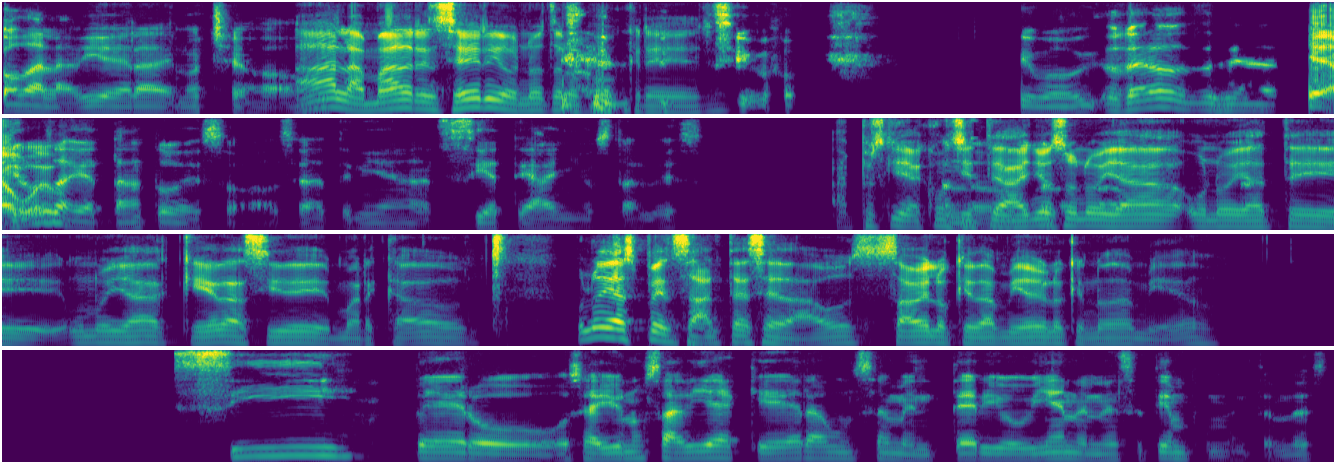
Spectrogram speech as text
Toda la vida era de noche. ¿va? Ah, la madre, en serio, no te lo puedo creer. Sí, bo. Sí, bo. Pero, o sea, yo no sabía tanto de eso. O sea, tenía siete años tal vez. Ah, pues que ya con Cuando- siete años uno ya, uno ya te, uno ya queda así de marcado. Uno ya es pensante a esa edad, sabe lo que da miedo y lo que no da miedo. Sí, pero, o sea, yo no sabía que era un cementerio bien en ese tiempo, ¿me entendés?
